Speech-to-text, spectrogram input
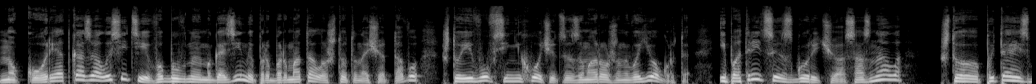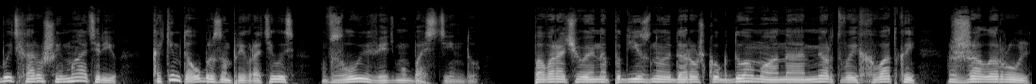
Но Кори отказалась идти в обувной магазин и пробормотала что-то насчет того, что ей вовсе не хочется замороженного йогурта. И Патриция с горечью осознала, что, пытаясь быть хорошей матерью, каким-то образом превратилась в злую ведьму Бастинду. Поворачивая на подъездную дорожку к дому, она мертвой хваткой сжала руль,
